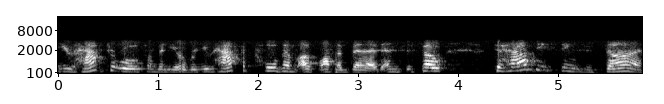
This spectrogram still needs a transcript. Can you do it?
you have to roll somebody over. You have to pull them up on the bed, and so to have these things done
